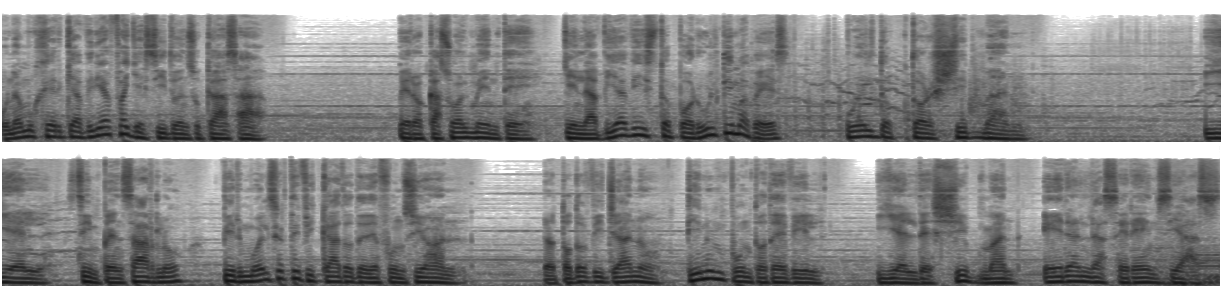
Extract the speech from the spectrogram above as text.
una mujer que habría fallecido en su casa. Pero casualmente, quien la había visto por última vez fue el Dr. Shipman. Y él, sin pensarlo, firmó el certificado de defunción. Pero todo villano tiene un punto débil, y el de Shipman eran las herencias.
